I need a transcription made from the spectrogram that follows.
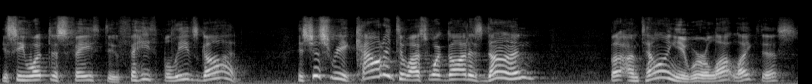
You see, what does faith do? Faith believes God. It's just recounted to us what God has done. But I'm telling you, we're a lot like this.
